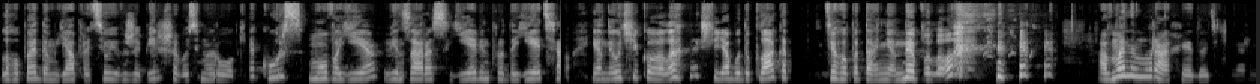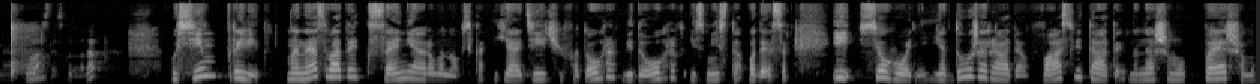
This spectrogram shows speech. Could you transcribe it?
логопедом я працюю вже більше восьми років. Курс мова є. Він зараз є, він продається. Я не очікувала, що я буду плакати. Цього питання не було. А в мене мурахи йдуть. Усім привіт! Мене звати Ксенія Романовська. Я діючий фотограф, відеограф із міста Одеси. І сьогодні я дуже рада вас вітати на нашому першому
